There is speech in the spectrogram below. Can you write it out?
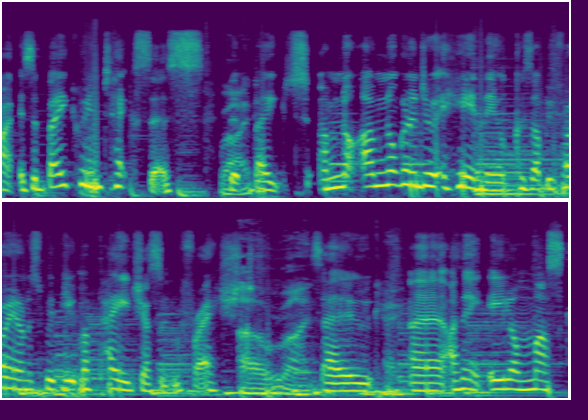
Right, it's a bakery in Texas that baked. I'm not. I'm not going to do it here, Neil, because I'll be very honest with you. My page hasn't refreshed. Oh, right. So uh, I think Elon Musk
